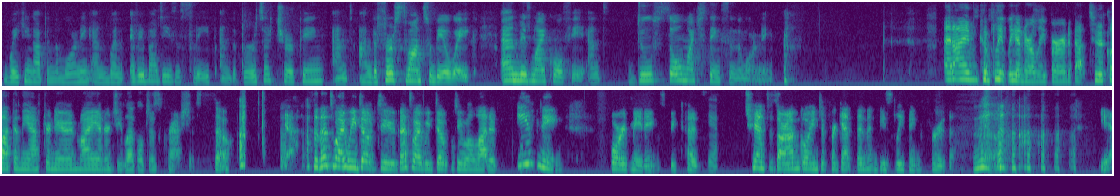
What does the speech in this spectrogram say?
waking up in the morning and when everybody is asleep and the birds are chirping and I'm the first one to be awake and with my coffee and do so much things in the morning. and I'm completely an early bird. About two o'clock in the afternoon, my energy level just crashes. So, yeah. So that's why we don't do. That's why we don't do a lot of evening board meetings because yeah. chances are I'm going to forget them and be sleeping through them. So, yeah.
